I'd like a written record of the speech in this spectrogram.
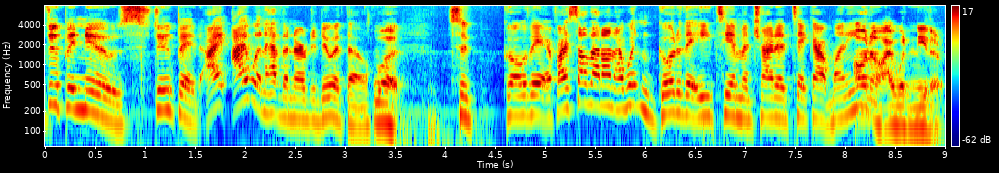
stupid news. Stupid. I I wouldn't have the nerve to do it though. What? To go there. If I saw that on, I wouldn't go to the ATM and try to take out money. Oh no, I wouldn't either.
